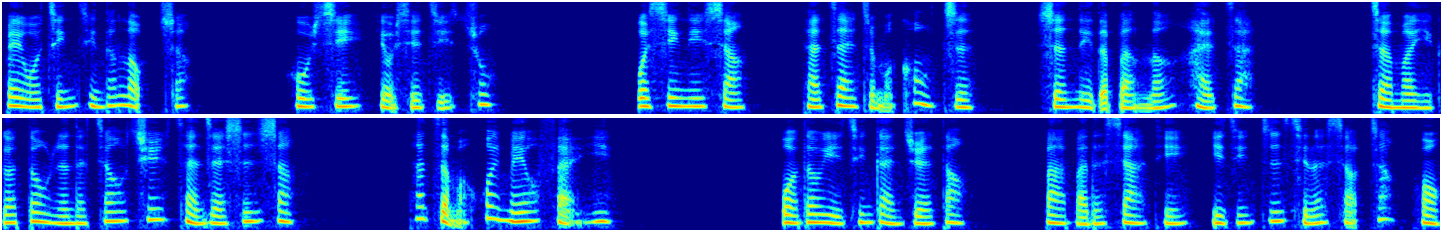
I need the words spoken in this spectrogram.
被我紧紧的搂着，呼吸有些急促。我心里想，他再怎么控制，生理的本能还在。这么一个动人的娇躯缠在身上，他怎么会没有反应？我都已经感觉到，爸爸的下体已经支起了小帐篷，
